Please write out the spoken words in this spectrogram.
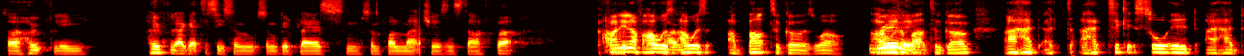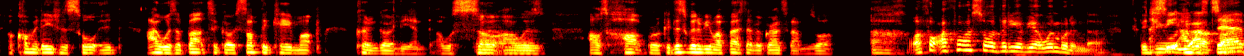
So hopefully, hopefully I get to see some some good players, some some fun matches and stuff. But funny I'm, enough, I was I'm, I was about to go as well. Really? I was about to go. I had a, I had tickets sorted. I had accommodation sorted. I was about to go. Something came up. Couldn't go in the end. I was so oh, I was I was heartbroken. This is going to be my first ever Grand Slam as well. Oh, I thought I thought I saw a video of you at Wimbledon though. Did you? See, I was outside? there.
